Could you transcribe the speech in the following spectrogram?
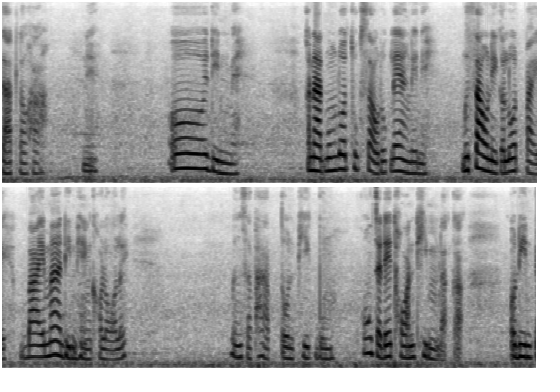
จัดแล้วค่ะ นี่ โอ้ยดินไหม ขนาดมุมรดทุกเสาทุกแรงเลยนี่มือเศร้านี่ก็ลดไป บายมาดินแห้งคอรอเลยเบิ่งสภาพต้นพริกบุมคงจะได้ถอนทิมล้วก็ เอาดินไป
